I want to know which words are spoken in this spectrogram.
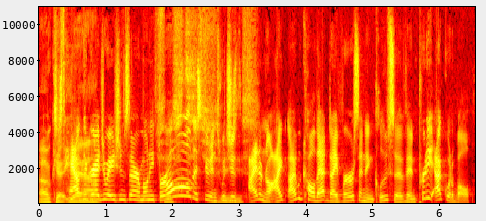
Okay, Just have the graduation ceremony for Just- all the students, which is. I don't know, I, I would call that diverse and inclusive and pretty equitable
